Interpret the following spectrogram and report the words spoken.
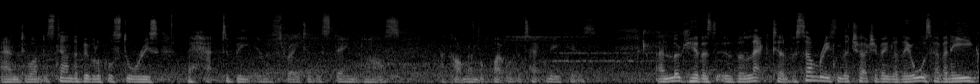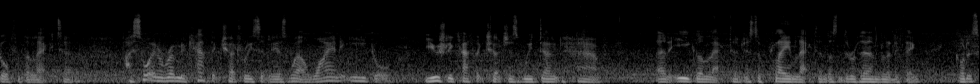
and to understand the biblical stories, they had to be illustrated with stained glass. I can't remember quite what the technique is. And look here, there's the lectern. For some reason, the Church of England, they always have an eagle for the lectern. I saw it in a Roman Catholic church recently as well. Why an eagle? Usually, Catholic churches, we don't have an eagle lectern, just a plain lectern, doesn't resemble anything. Got its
